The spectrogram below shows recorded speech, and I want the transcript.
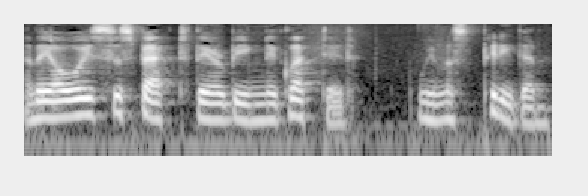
and they always suspect they are being neglected. We must pity them.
